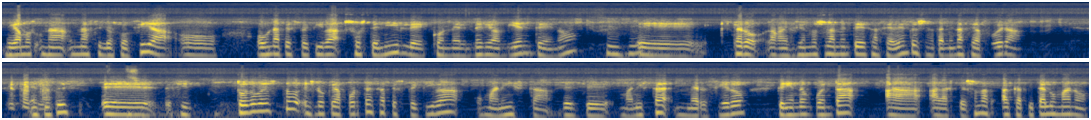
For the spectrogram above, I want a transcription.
digamos, una, una filosofía o, o una perspectiva sostenible con el medio ambiente, ¿no? Eh, claro, la organización no solamente es hacia adentro, sino también hacia afuera. Entonces, eh, es decir, todo esto es lo que aporta esa perspectiva humanista. Desde humanista me refiero teniendo en cuenta a, a las personas, al capital humano,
